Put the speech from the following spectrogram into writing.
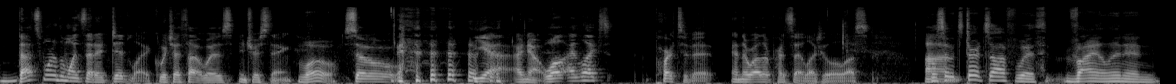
That's one of the ones that I did like, which I thought was interesting. Whoa. So, yeah, I know. Well, I liked parts of it, and there were other parts that I liked a little less. well, so Um, it starts off with violin and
